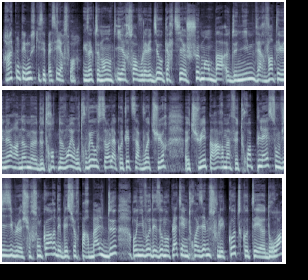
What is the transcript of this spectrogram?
Racontez-nous ce qui s'est passé hier soir. Exactement. Donc, hier soir, vous l'avez dit, au quartier Chemin Bas de Nîmes, vers 21h, un homme de 39 ans est retrouvé au sol à côté de sa voiture, euh, tué par arme à feu. Trois plaies sont visibles sur son corps, des blessures par balle, deux au niveau des omoplates et une troisième sous les côtes, côté euh, droit.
